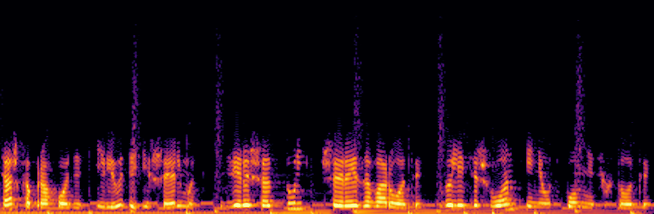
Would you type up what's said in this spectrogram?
Цяжка праходзяць і людзі і шэльмы. Дзверышы адтуль шырэй завароты. Вылецеш вон і не ўспомніць хто ты.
